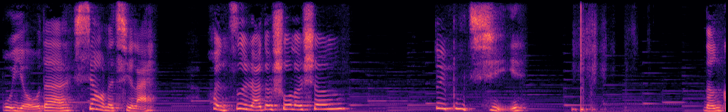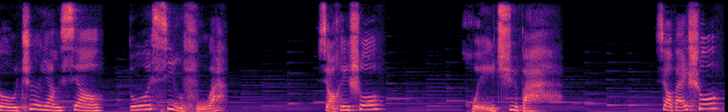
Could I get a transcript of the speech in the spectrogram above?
不由得笑了起来，很自然地说了声“对不起”。能够这样笑，多幸福啊！小黑说：“回去吧。”小白说：“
